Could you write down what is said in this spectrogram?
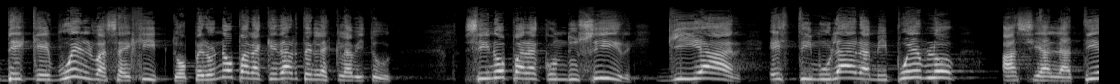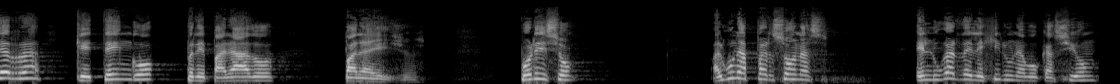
de que vuelvas a Egipto, pero no para quedarte en la esclavitud, sino para conducir, guiar, estimular a mi pueblo hacia la tierra que tengo preparado para ellos. Por eso, algunas personas, en lugar de elegir una vocación,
